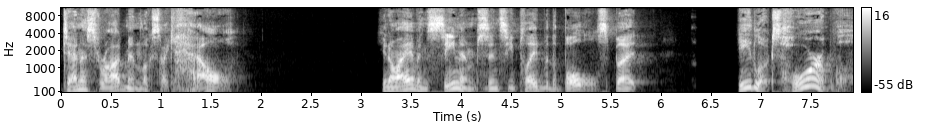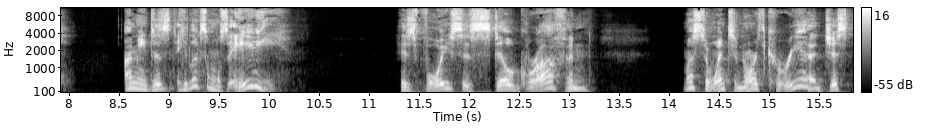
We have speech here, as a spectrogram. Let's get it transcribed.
Dennis Rodman looks like hell. You know, I haven't seen him since he played with the Bulls, but he looks horrible. I mean, does he looks almost 80. His voice is still gruff and must have went to North Korea and just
